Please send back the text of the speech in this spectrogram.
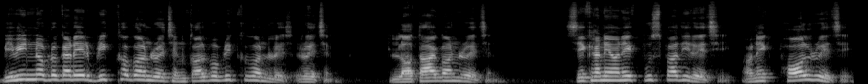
বিভিন্ন প্রকারের বৃক্ষগণ রয়েছেন, কল্পবৃক্ষগণ রয়েছেন। লতাগণ রয়েছেন। সেখানে অনেক পুষ্পাদি রয়েছে, অনেক ফল রয়েছে।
